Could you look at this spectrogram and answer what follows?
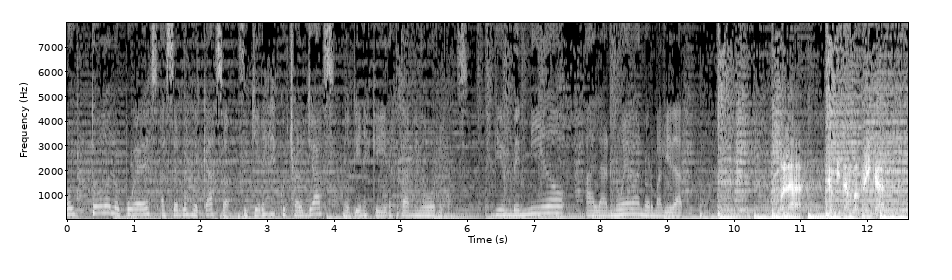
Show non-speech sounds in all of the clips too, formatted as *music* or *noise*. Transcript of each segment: Hoy todo lo puedes hacer desde casa. Si quieres escuchar jazz, no tienes que ir hasta New Orleans. Bienvenido a la nueva normalidad. Hola, Capitán Paprika.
